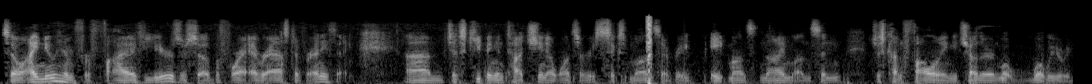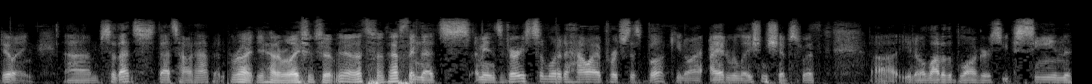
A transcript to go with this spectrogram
So I knew him for five years or so before I ever asked him for anything. Um, just keeping in touch, you know, once every six months, every eight months, nine months, and just kind of following each other and what what we were doing. Um, so that's that's how it happened. Right, you had a relationship. Yeah, that's fantastic. And that's, I mean, it's very similar to how I approached this book. You know, I, I had relationships with, uh, you know, a lot of the bloggers you've seen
